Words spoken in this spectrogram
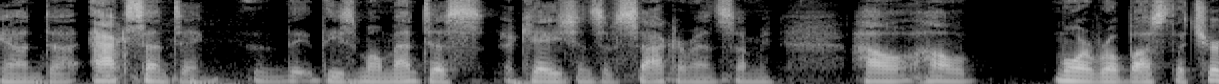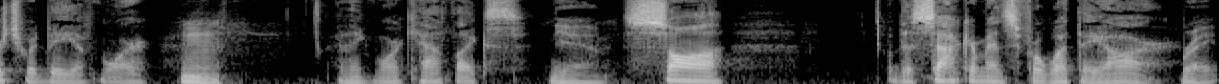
and uh, accenting the, these momentous occasions of sacraments. I mean, how how more robust the church would be if more, mm. I think, more Catholics yeah. saw the sacraments for what they are. Right.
